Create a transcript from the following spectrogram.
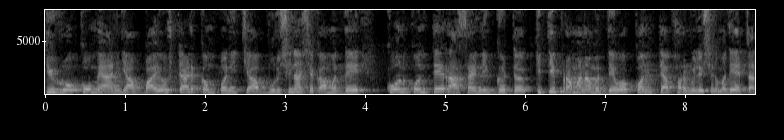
की रोकोमॅन या बायोस्टॅड कंपनीच्या बुरशीनाशकामध्ये कोणकोणते रासायनिक घटक किती प्रमाणामध्ये व कोणत्या फॉर्म्युलेशनमध्ये येतात?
